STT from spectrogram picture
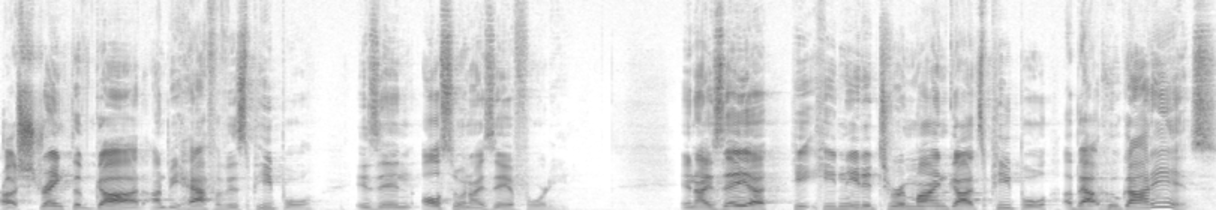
uh, strength of God on behalf of his people is in also in Isaiah 40. In Isaiah, he, he needed to remind God's people about who God is.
